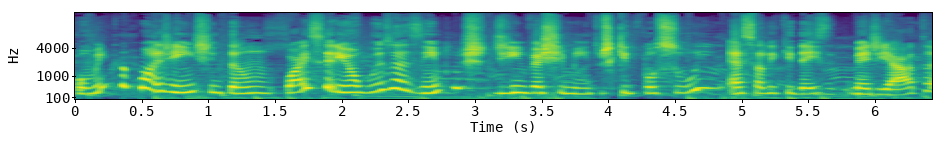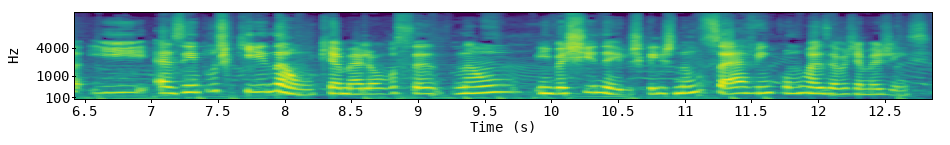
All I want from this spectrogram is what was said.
Comenta com a gente, então, quais seriam alguns exemplos de investimentos que possuem essa liquidez imediata e exemplos que não, que é melhor você não investir neles, que eles não servem como reserva de emergência.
